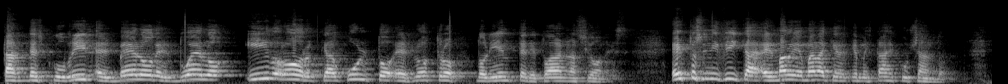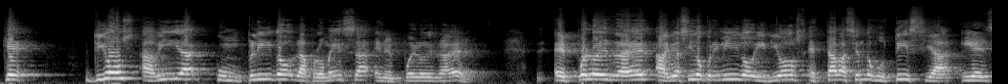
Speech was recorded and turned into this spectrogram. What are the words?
tras descubrir el velo del duelo y dolor que ha oculto el rostro doliente de todas las naciones. Esto significa, hermano y hermana que, me estás escuchando, que Dios había cumplido la promesa en el pueblo de Israel el pueblo de Israel había sido oprimido y Dios estaba haciendo justicia y el,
